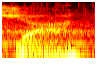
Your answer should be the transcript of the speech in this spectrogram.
Shot.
